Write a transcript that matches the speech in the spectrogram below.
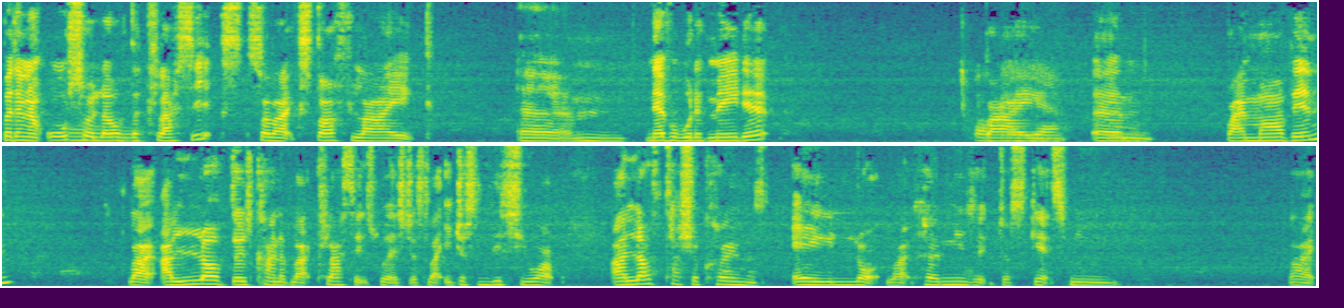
But then I also love Mm. the classics. So like stuff like um Never Would Have Made It Okay, by yeah. um Mm. by Marvin. Like I love those kind of like classics where it's just like it just lifts you up. I love Tasha Cobbs a lot. Like her music just gets me like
